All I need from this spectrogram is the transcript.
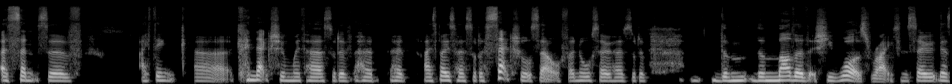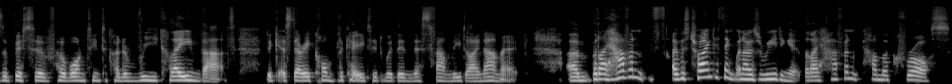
a sense of I think, uh, connection with her sort of her, her, I suppose, her sort of sexual self, and also her sort of the the mother that she was, right? And so there's a bit of her wanting to kind of reclaim that that gets very complicated within this family dynamic. Um, but I haven't. I was trying to think when I was reading it that I haven't come across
